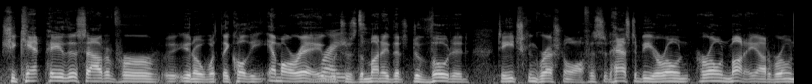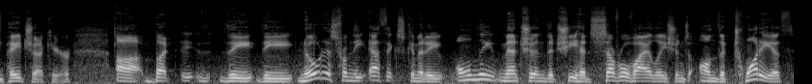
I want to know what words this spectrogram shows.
She can't pay this out of her, you know, what they call the MRA, right. which is the money that's devoted to each congressional office. It has to be her own her own money out of her own paycheck here. Uh, but the the notice from the ethics committee only mentioned that she had several violations on the 20th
